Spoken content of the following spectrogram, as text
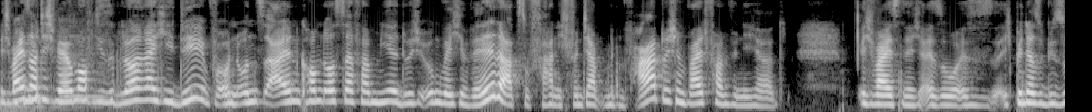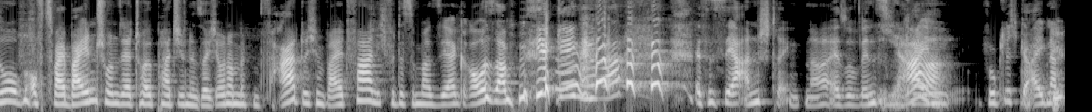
Ich weiß auch nicht, wer immer auf diese glorreiche Idee von uns allen kommt aus der Familie, durch irgendwelche Wälder zu fahren. Ich finde ja, mit dem Fahrrad durch den Wald fahren, finde ich ja ich weiß nicht, also es ich bin ja sowieso auf zwei Beinen schon sehr tollpatschig und dann soll ich auch noch mit dem Fahrrad durch den Wald fahren. Ich finde das immer sehr grausam mir gegenüber. Es ist sehr anstrengend, ne? Also wenn es Ja. keinen wirklich geeignet,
